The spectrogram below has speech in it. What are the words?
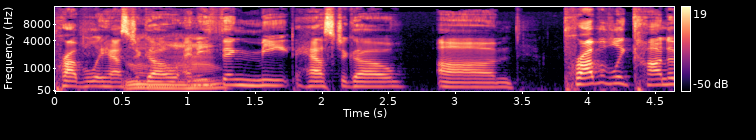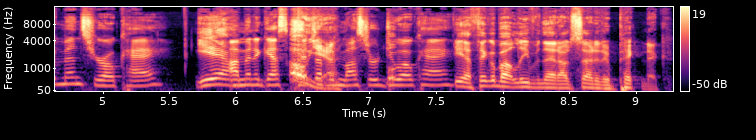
probably has to go. Anything meat has to go. Um, probably condiments. You're okay. Yeah. I'm gonna guess Oh, ketchup yeah. and mustard do okay. Yeah, think about leaving that outside at a picnic.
